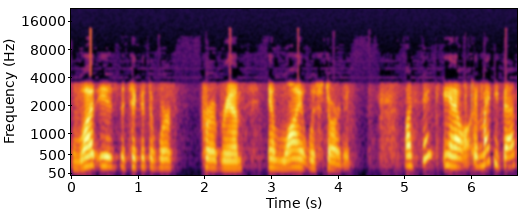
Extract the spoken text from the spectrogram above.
what is the Ticket to Work program and why it was started. Well, I think you know it might be best,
